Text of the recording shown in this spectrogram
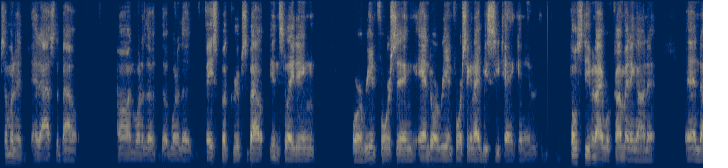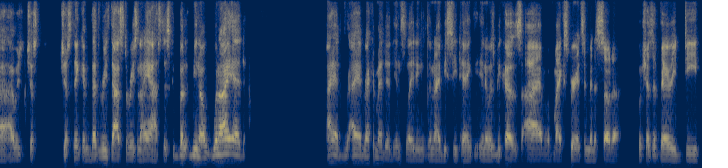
someone had, had asked about on one of the, the, one of the Facebook groups about insulating or reinforcing and or reinforcing an IBC tank. And it, both Steve and I were commenting on it. And uh, I was just, just thinking that reason that's the reason I asked is, but you know, when I had, I had I had recommended insulating an IBC tank, and it was because I of my experience in Minnesota, which has a very deep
